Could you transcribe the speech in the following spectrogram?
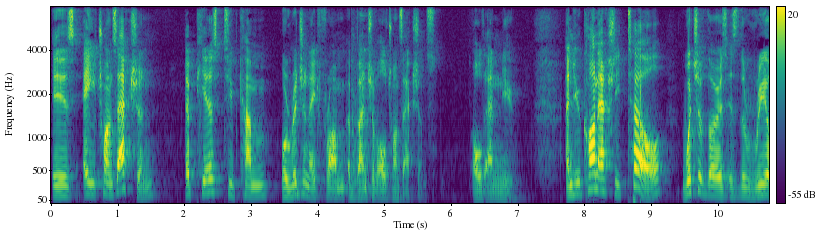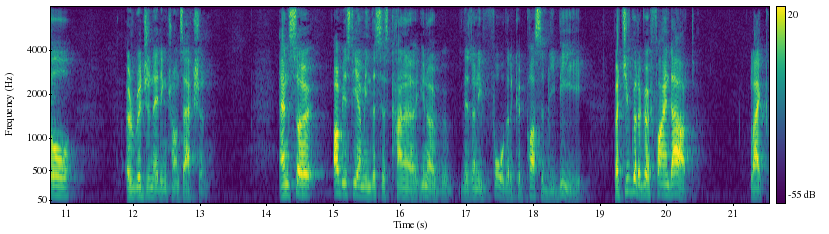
is a transaction appears to come originate from a bunch of old transactions, old and new. And you can't actually tell which of those is the real originating transaction. And so, obviously, I mean, this is kind of, you know, there's only four that it could possibly be, but you've got to go find out, like,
